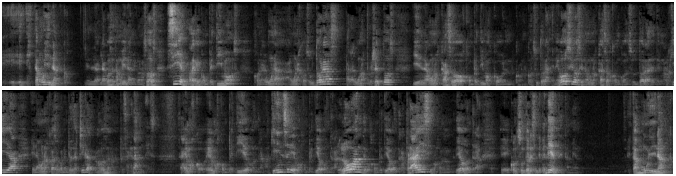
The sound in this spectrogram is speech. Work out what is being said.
e, e, está muy dinámico. La, cosa está muy dinámica. Nosotros sí es verdad que competimos con alguna, algunas consultoras para algunos proyectos y en algunos casos competimos con, consultoras de negocios, en algunos casos con consultoras de tecnología, en algunos casos con empresas chicas, en algunos casos con empresas grandes. O sea, hemos, hemos competido contra McKinsey, hemos competido contra Globant, hemos competido contra Price, hemos competido contra eh, consultores independientes también. Está muy dinámico.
